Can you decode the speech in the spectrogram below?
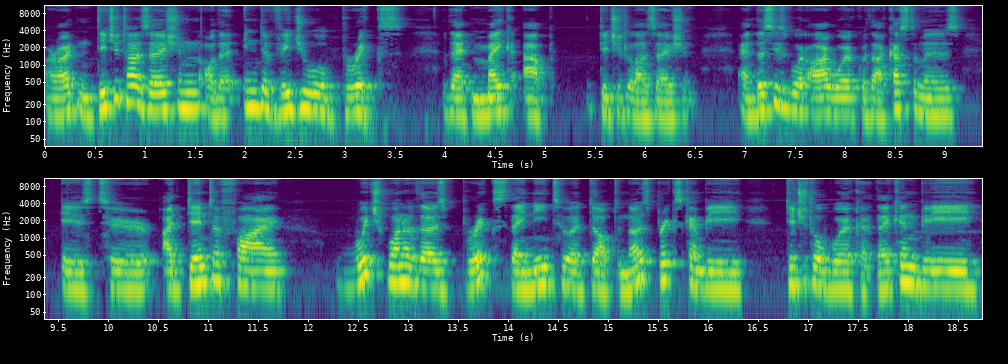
All right. And digitization are the individual bricks that make up digitalization. And this is what I work with our customers is to identify which one of those bricks they need to adopt. And those bricks can be digital worker, they can be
